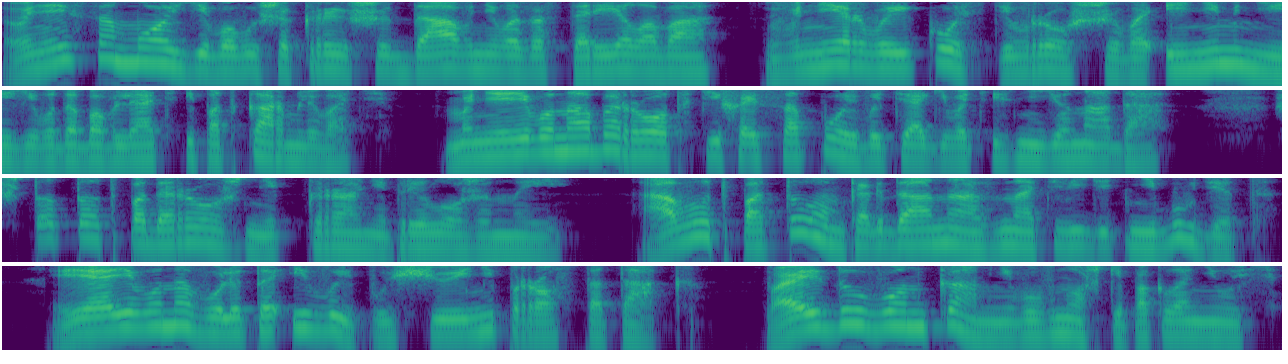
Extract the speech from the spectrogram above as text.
В ней самой его выше крыши давнего застарелого, в нервы и кости вросшего, и не мне его добавлять и подкармливать. Мне его, наоборот, тихой сапой вытягивать из нее надо, что тот подорожник к ране приложенный. А вот потом, когда она знать видеть не будет, я его на волю-то и выпущу, и не просто так. Пойду вон Камневу в ножки поклонюсь.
